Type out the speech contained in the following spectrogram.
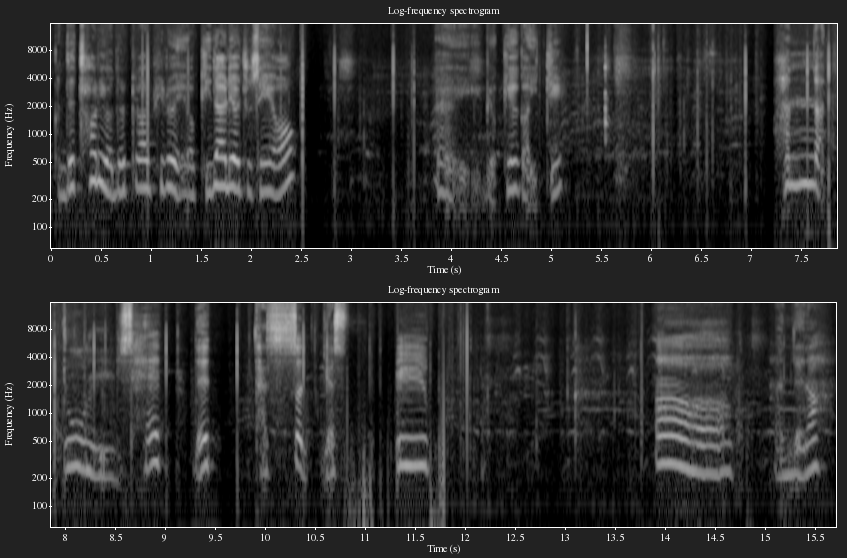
근데 철이 8개가 필요해요. 기다려주세요. 에이, 몇 개가 있지? 하나, 둘, 셋, 넷, 다섯, 여섯, 일곱. 아, 안 되나?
